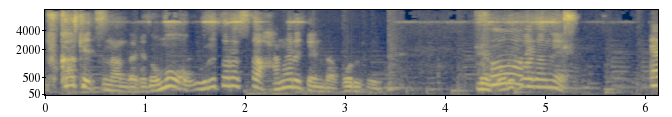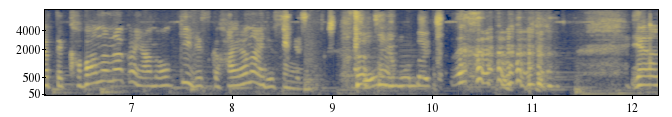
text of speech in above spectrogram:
不可欠なんだけどもうウルトラスター離れてんだゴルフ。もうゴルフそう派だねだってカバンの中にあの大きいディスク入らないですもん。そういう問題。かいや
